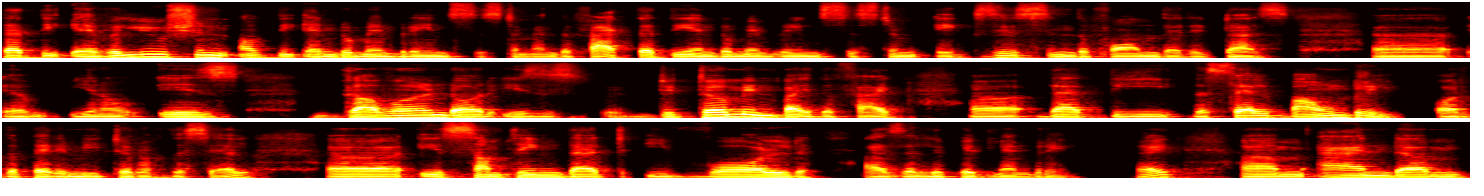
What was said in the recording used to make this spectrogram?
that the evolution of the endomembrane system and the fact that the endomembrane system exists in the form that it does, uh, um, you know, is governed or is determined by the fact uh, that the, the cell boundary or the perimeter of the cell uh, is something that evolved as a lipid membrane, right? Um, and um,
